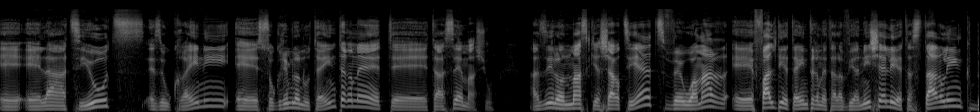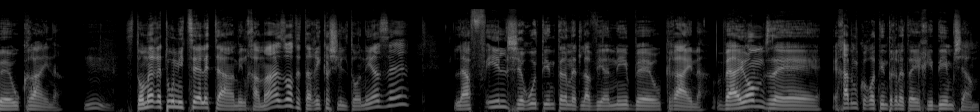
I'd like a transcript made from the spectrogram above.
אה, העלה ציוץ, איזה אוקראיני, אה, סוגרים לנו את האינטרנט, אה, תעשה משהו. אז אילון מאסק ישר צייץ, והוא אמר, אה, הפעלתי את האינטרנט הלווייני שלי, את הסטארלינק, באוקראינה. זאת אומרת, הוא ניצל את המלחמה הזאת, את הריק השלטוני הזה, להפעיל שירות אינטרנט לווייני באוקראינה. והיום זה אחד המקורות אינטרנט היחידים שם.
